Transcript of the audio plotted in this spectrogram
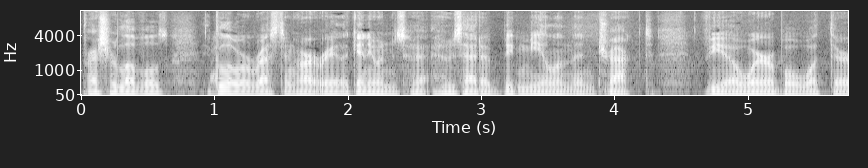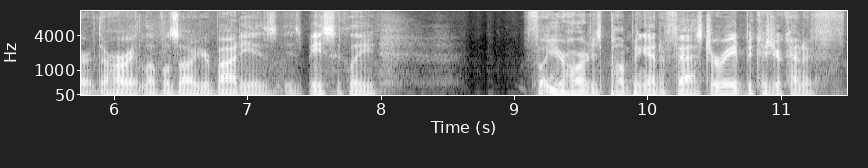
pressure levels. It can lower resting heart rate. Like anyone who's, had a big meal and then tracked via a wearable what their, their heart rate levels are, your body is, is basically, your heart is pumping at a faster rate because you're kind of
